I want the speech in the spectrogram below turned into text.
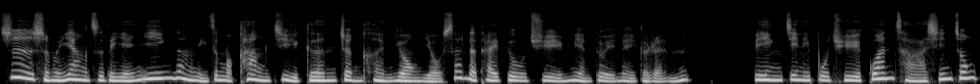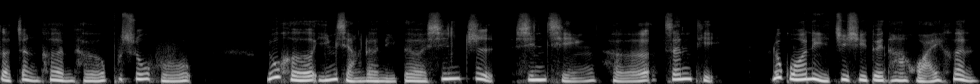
是什么样子的原因让你这么抗拒跟憎恨，用友善的态度去面对那个人，并进一步去观察心中的憎恨和不舒服。如何影响了你的心智、心情和身体？如果你继续对他怀恨，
